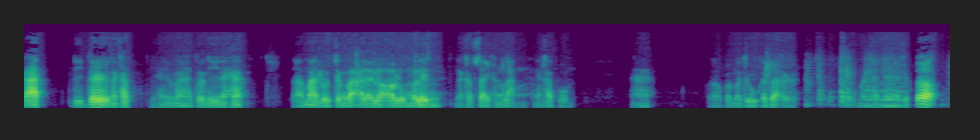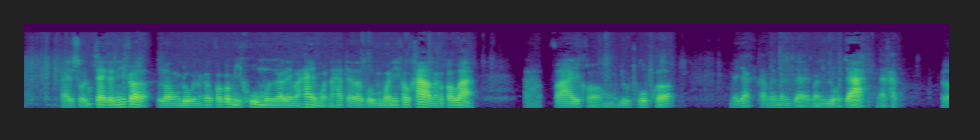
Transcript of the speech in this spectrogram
การ์ดรีเดอร์นะครับให้มาตัวนี้นะฮะสามารถโหลดจังหวะอะไรแล้วเอาลงมาเล่นนะครับ ใส่ข้างหลังนะครับผม นะฮะเราก็มาดูกันว่าเออมันทำยังไงก็ใครสนใจตัวนี้ก็ลองดูนะครับเขาก็มีคู่มืออะไรมาให้หมดนะฮะแต่ว่าผมวันนี้คร่าวๆนะครับ เพราะว่าไฟล์ของ YouTube ก็ไม่อยากทำให้มันใหญ่ มันโหลดยากนะครับ ก็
